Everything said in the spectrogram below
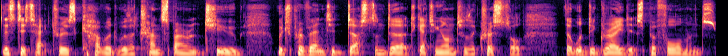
This detector is covered with a transparent tube which prevented dust and dirt getting onto the crystal that would degrade its performance.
